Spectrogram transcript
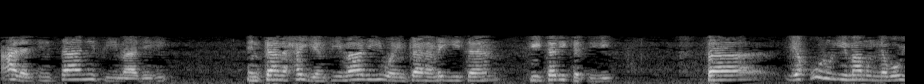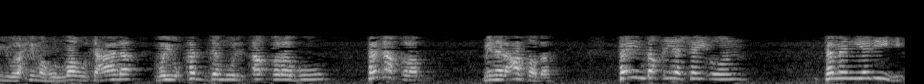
على الإنسان في ماله. إن كان حيا في ماله وإن كان ميتا في تركته. فيقول الإمام النووي رحمه الله تعالى ويقدم الأقرب فالأقرب من العصبة. فإن بقي شيء فمن يليه.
